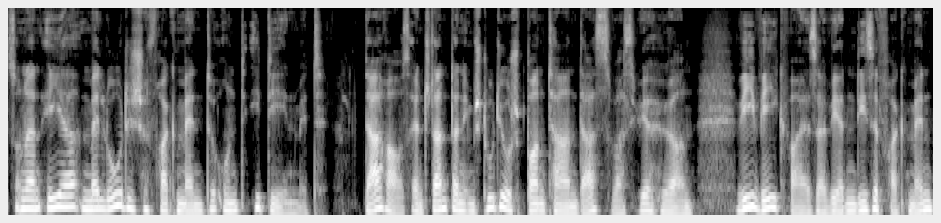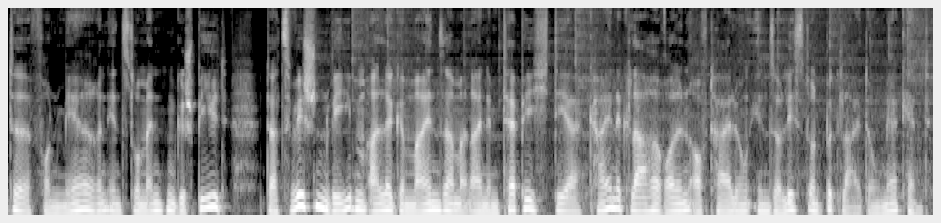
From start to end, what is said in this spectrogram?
sondern eher melodische Fragmente und Ideen mit. Daraus entstand dann im Studio spontan das, was wir hören. Wie Wegweiser werden diese Fragmente von mehreren Instrumenten gespielt, dazwischen weben alle gemeinsam an einem Teppich, der keine klare Rollenaufteilung in Solist und Begleitung mehr kennt.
